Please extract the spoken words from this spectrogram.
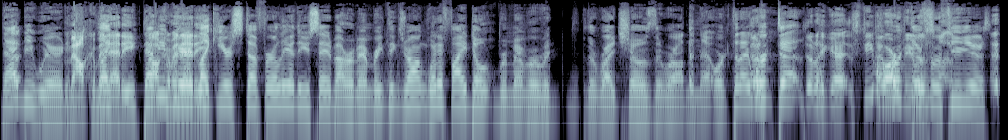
That'd be weird. Malcolm like, and Eddie? That'd Malcolm be weird. Like your stuff earlier that you said about remembering things wrong. What if I don't remember re- the right shows that were on the network that I worked at? They're like uh, Steve I worked there was. for a few years.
